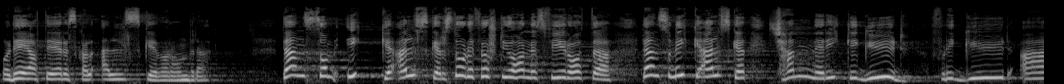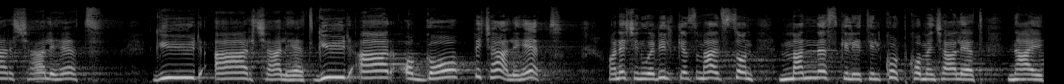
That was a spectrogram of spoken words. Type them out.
og det er at dere skal elske hverandre. Den som ikke elsker, står det i 1. Johannes 4,8. Den som ikke elsker, kjenner ikke Gud, fordi Gud er kjærlighet. Gud er kjærlighet. Gud er agapekjærlighet. Han er ikke noe hvilken som helst sånn menneskelig tilkortkommen kjærlighet. Nei,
